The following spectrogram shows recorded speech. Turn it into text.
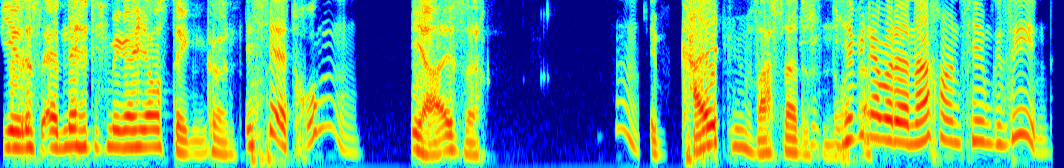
Ihres Ende hätte ich mir gar nicht ausdenken können. Ist der ertrunken? Ja, ist er. Hm. Im kalten Wasser des Ich, ich habe ihn aber danach noch im Film gesehen.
